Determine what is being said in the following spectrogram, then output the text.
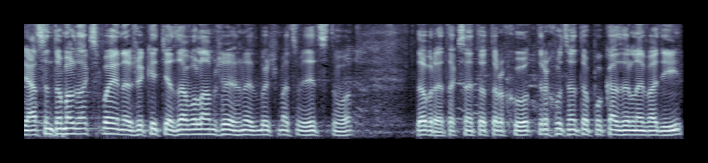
Já jsem to mal tak spojené, že keď tě zavolám, že hned budeš mít svědectvo. Dobré, tak jsem to trochu, trochu jsem to pokazil, nevadí.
